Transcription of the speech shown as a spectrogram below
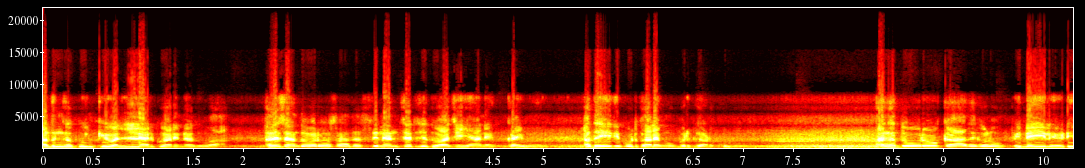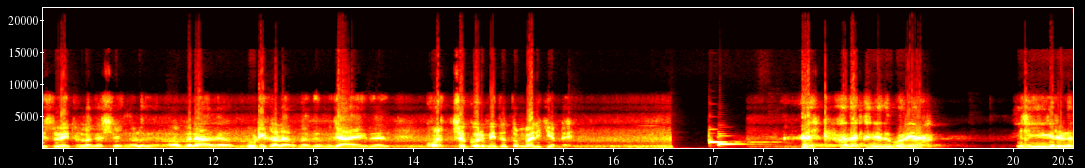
അത് നിങ്ങൾക്കും എനിക്കും എല്ലാവർക്കും അറിയുന്ന ദുവാ. അതേസമയത്ത് ഓരോ സദസ്സിനനുസരിച്ച് ദുവാ ചെയ്യാൻ കഴിവ്. അത് എഴുതി കൊടുത്താലേ മൂപ്പർക്ക് നടക്കുള്ളൂ. അങ്ങനത്തെ ഓരോ കാതുകളും പിന്നെ ഈ ലേഡീസുമായിട്ടുള്ള കഷ്ടങ്ങൾ പിന്നെ കൂട്ടിക്കലർന്നത് മുജാഹിദ് കുറച്ചൊക്കെ ഒരു മിതത്വം പാലിക്കണ്ടേ? അതൊക്കെ ഇത് പറയാ? ലീഗിലുള്ള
